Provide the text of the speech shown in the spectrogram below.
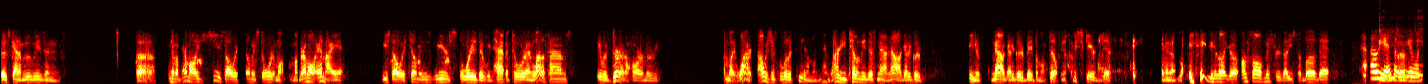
those kind of movies, and uh, you know, my grandma she used to always tell me stories. My, my grandma and my aunt used to always tell me these weird stories that would happen to her, and a lot of times it was during a horror movie. I'm like, why? I was just a little kid. I'm like, man, why are you telling me this now? Now I got to go to, you know, now I got to go to bed by myself. You know, I'd be scared to death. And uh, you know, like uh, unsolved mysteries. I used to love that. Oh yes, that was a good one.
